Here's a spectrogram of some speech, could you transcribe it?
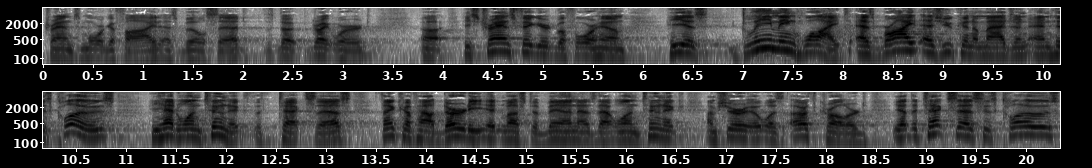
transmorgified, as Bill said. It's a great word. Uh, he's transfigured before him. He is gleaming white, as bright as you can imagine, and his clothes, he had one tunic, the text says. Think of how dirty it must have been as that one tunic. I'm sure it was earth colored. Yet the text says his clothes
